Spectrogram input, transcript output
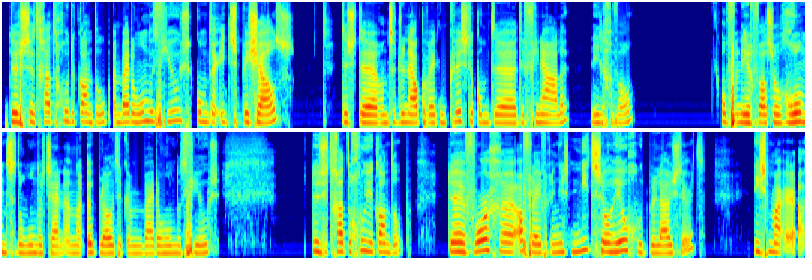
Dus het gaat de goede kant op. En bij de 100 views komt er iets speciaals. Dus want we doen elke week een quiz. Dan komt de, de finale, in ieder geval. Of in ieder geval zo rond de 100 zijn. En dan upload ik hem bij de 100 views. Dus het gaat de goede kant op. De vorige aflevering is niet zo heel goed beluisterd. Die is maar,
